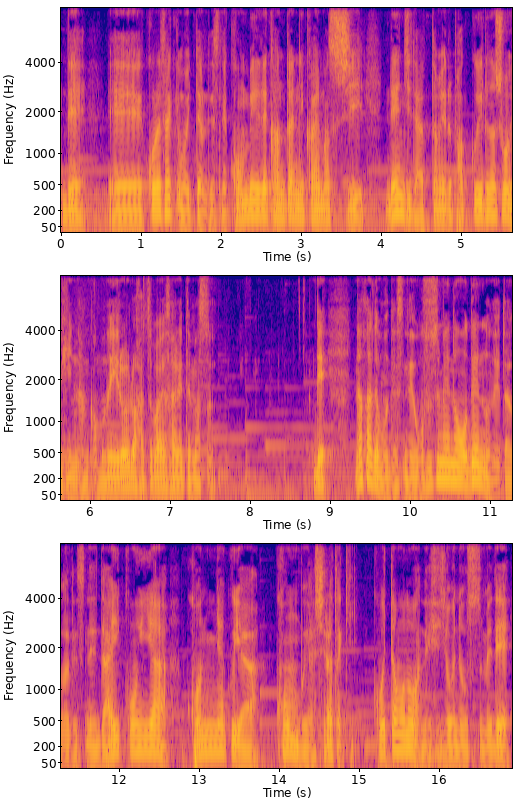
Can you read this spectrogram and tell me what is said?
で、えー、これさっきも言ったようにですね、コンビニで簡単に買えますし、レンジで温めるパック入りの商品なんかもね、いろいろ発売されてます。で、中でもですね、おすすめのおでんのネタがですね、大根やこんにゃくや昆布や白滝、こういったものはね、非常におすすめで、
